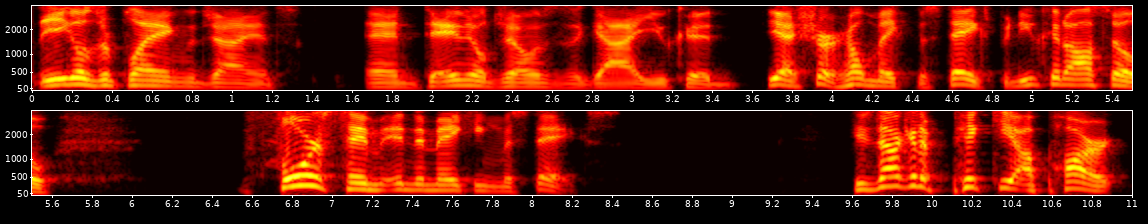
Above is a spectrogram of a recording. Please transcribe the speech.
The Eagles are playing the Giants, and Daniel Jones is a guy you could, yeah, sure, he'll make mistakes, but you could also force him into making mistakes. He's not going to pick you apart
